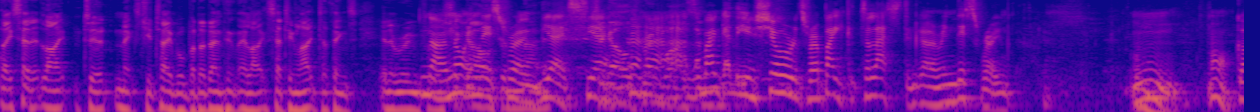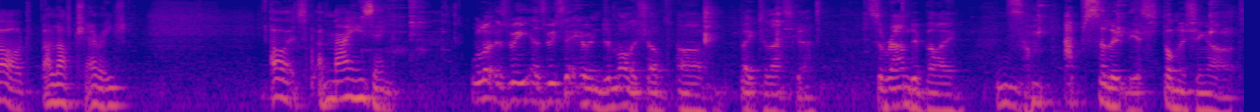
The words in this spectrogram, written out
they set it light to next to your table, but I don't think they like setting light to things in a room. No, not in this and, room. uh, yes, yeah. Cigars, Renoirs, they and- won't get the insurance for a baked Alaska in this room. Mm. Oh God, I love cherries. Oh, it's amazing. Well, look, as we as we sit here and demolish our, our baked Alaska, surrounded by Mm. some absolutely astonishing art.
